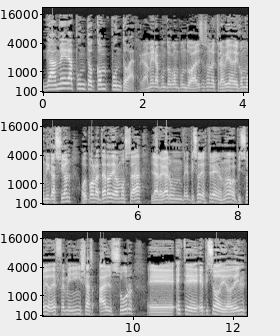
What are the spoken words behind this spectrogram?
gamera.com.ar. Gamera.com.ar, esas son nuestras vías de comunicación. Hoy por la tarde vamos a largar un episodio estreno, un nuevo episodio de Feminillas al Sur. Eh, este episodio del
